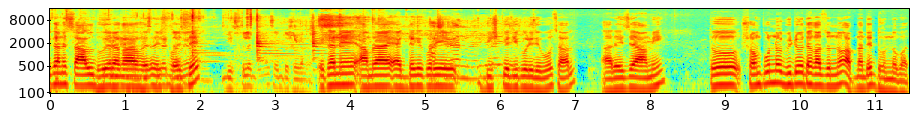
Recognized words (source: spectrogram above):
এখানে চাল ধুয়ে রাখা এখানে আমরা এক ডেকে করে বিশ কেজি করে দেবো চাল। আর এই যে আমি, তো সম্পূর্ণ ভিডিও দেখার জন্য আপনাদের ধন্যবাদ।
